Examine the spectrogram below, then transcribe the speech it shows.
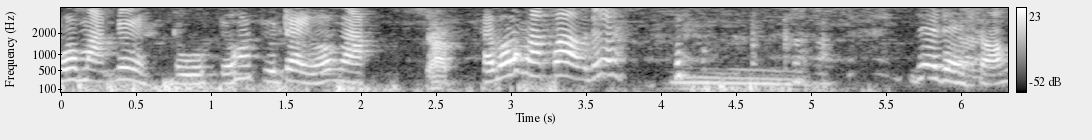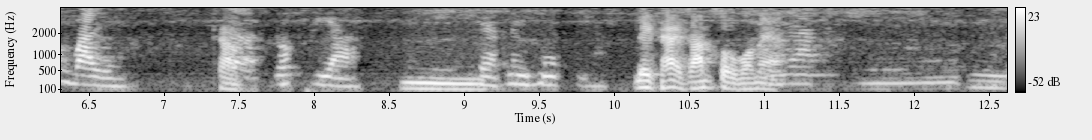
บ่มักเด้ตัวเดี๋ยวเฮาจุดได้บ่มักครับให้บ่มักเปล่าเด้อืมได้ได้สองใบครับรถเกียร์อืมแบบหนึ่งหกเนี่ยเลขท้ายสามตัวป่ะแม่อืม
